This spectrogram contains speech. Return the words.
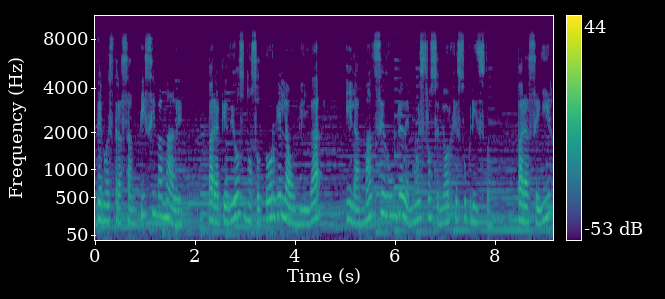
de nuestra Santísima Madre para que Dios nos otorgue la humildad y la mansedumbre de nuestro Señor Jesucristo para seguir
